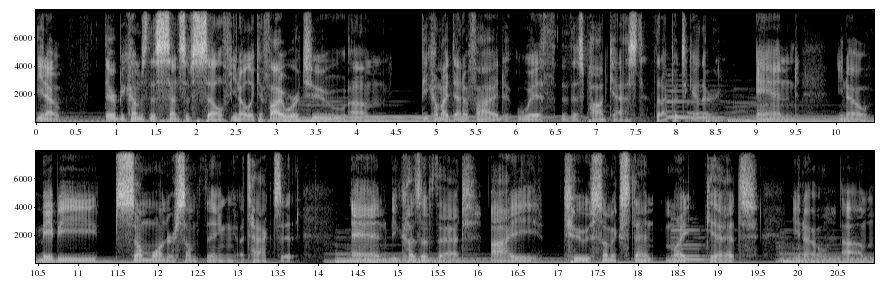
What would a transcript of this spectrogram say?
you know, there becomes this sense of self. You know, like if I were to um, become identified with this podcast that I put together, and you know, maybe someone or something attacks it. And because of that, I, to some extent, might get, you know, um,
